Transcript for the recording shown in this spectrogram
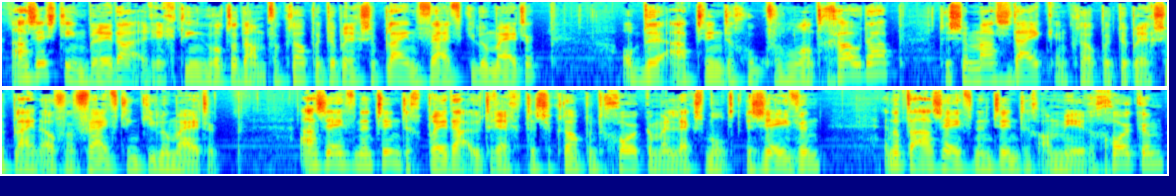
A16 Breda richting Rotterdam verknopen de Brechtseplein 5 kilometer. Op de A20 Hoek van Holland-Gouda tussen Maasdijk en knooppunt de Brechtseplein over 15 kilometer. A27 Breda-Utrecht tussen knooppunt Gorkum en Lexmond 7. En op de A27 Almere-Gorkum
